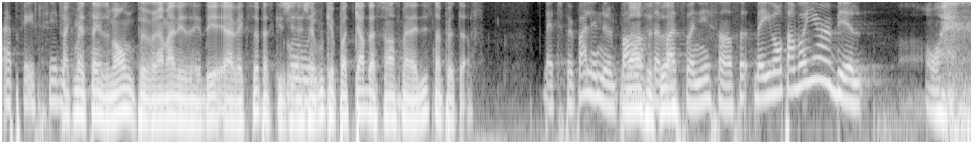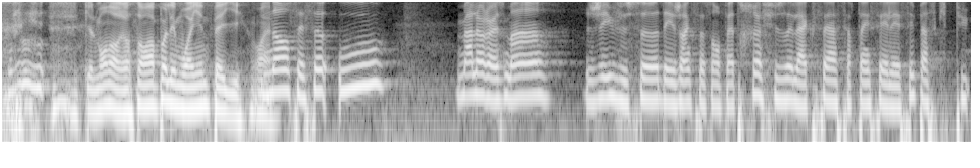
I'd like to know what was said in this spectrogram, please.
apprécié. Fait que Médecins du. Monde peut vraiment les aider avec ça parce que j'avoue oui. que pas de carte d'assurance maladie, c'est un peu tough. Ben, tu peux pas aller nulle Non, part c'est te ça. faire soigner sans ça. Ben, ils vont t'envoyer un bill. Que le monde n'aura sûrement pas les moyens de payer. Ouais. Non, c'est ça. Ou, malheureusement, j'ai vu ça, des gens qui se sont fait refuser l'accès à certains CLSC parce qu'ils puent.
